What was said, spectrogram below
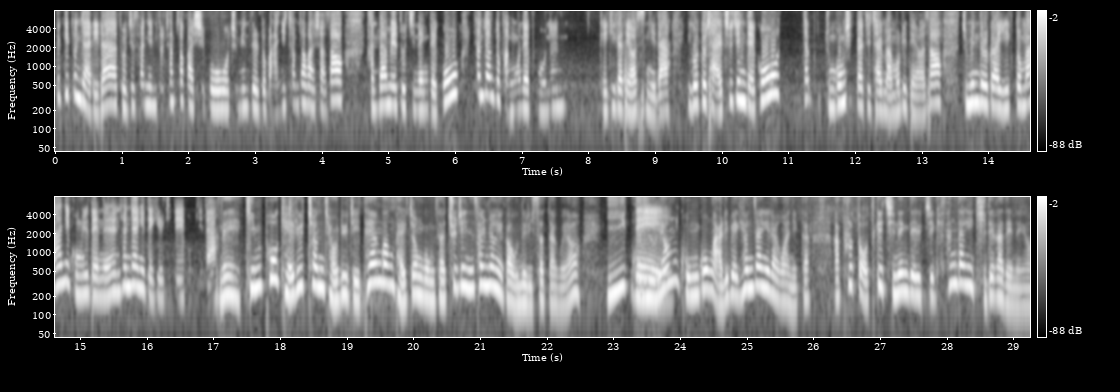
뜻깊은 자리라 도지사님도 참석하시고 주민들도 많이 참석하셔서 간담회도 진행되고 현장도 방문해 보는 계기가 되었습니다. 이것도 잘 추진되고 차- 준공식까지 잘 마무리되어서 주민들과 이익도 많이 공유되는 현장이 되길 기대해 봅니다. 네, 김포 계류천 저류지 태양광 발전공사 추진 설명회가 오늘 있었다고요. 이익 네. 공유형 공공 아리백 현장이라고 하니까 앞으로 또 어떻게 진행될지 상당히 기대가 되네요.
